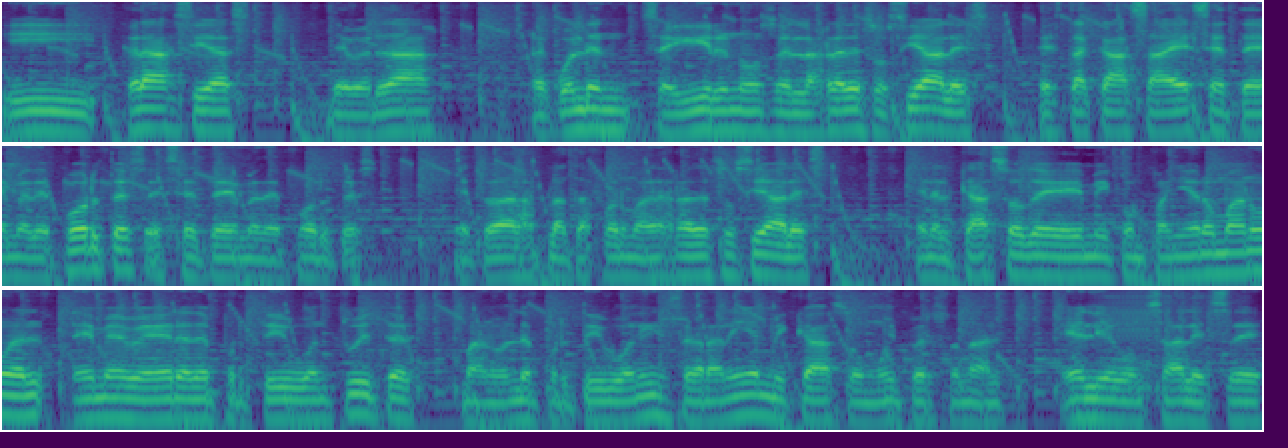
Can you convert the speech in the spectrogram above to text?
Y gracias, de verdad. Recuerden seguirnos en las redes sociales. Esta casa STM Deportes, STM Deportes en todas las plataformas de redes sociales. En el caso de mi compañero Manuel, MBR Deportivo en Twitter, Manuel Deportivo en Instagram y en mi caso muy personal, Elia González C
